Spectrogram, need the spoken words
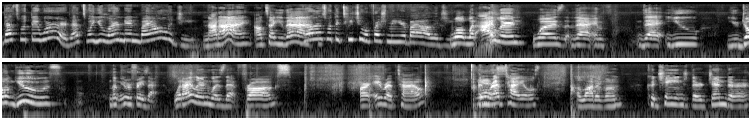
that's what they were. That's what you learned in biology. Not I. I'll tell you that. No, that's what they teach you in freshman year biology. Well, what I learned was that in, that you you don't use. Let me rephrase that. What I learned was that frogs are a reptile, and reptiles, a lot of them, could change their gender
